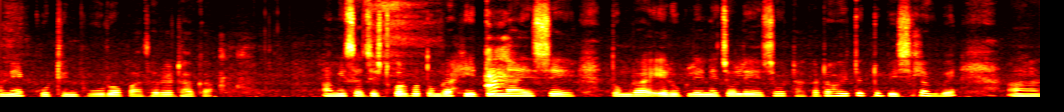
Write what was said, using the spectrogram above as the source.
অনেক কঠিন, পুরো পাথরে ঢাকা। আমি সাজেস্ট করব তোমরা হেঁটে না এসে তোমরা এরোপ্লেনে চলে এসো, টাকাটা হয়তো একটু বেশি লাগবে আর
